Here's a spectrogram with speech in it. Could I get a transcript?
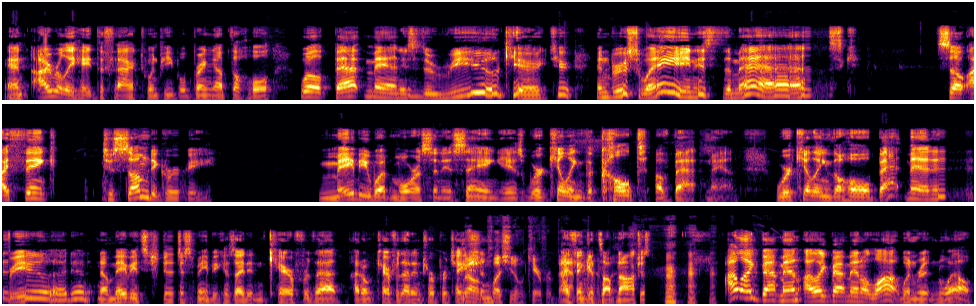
And I really hate the fact when people bring up the whole, well, Batman is the real character and Bruce Wayne is the mask. So I think to some degree, maybe what Morrison is saying is we're killing the cult of Batman. We're killing the whole Batman is real. Now, maybe it's just me because I didn't care for that. I don't care for that interpretation. Well, plus you don't care for Batman. I think it's obnoxious. I like Batman. I like Batman a lot when written well.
